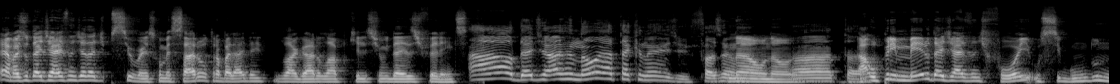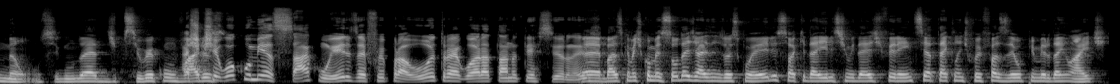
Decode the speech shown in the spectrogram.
É, mas o Dead Island é da Deep Silver. Eles começaram a trabalhar e daí largaram lá porque eles tinham ideias diferentes. Ah, o Dead Island não é a Techland fazendo. Não, não. Ah, tá. Ah, o primeiro Dead Island foi, o segundo não. O segundo é Deep Silver com vários. Acho que chegou a começar com eles, aí foi para outro e agora tá no terceiro, né? É, basicamente começou o Dead Island 2 com eles, só que daí eles tinham ideias diferentes e a Techland foi fazer o primeiro Dying Light.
